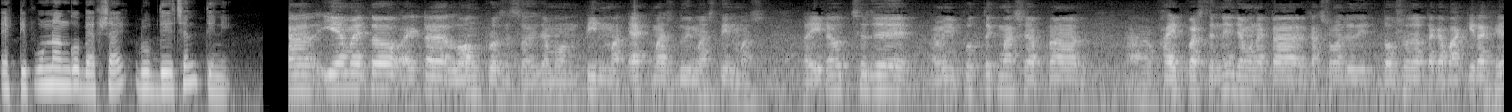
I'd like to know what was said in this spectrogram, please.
একটি পূর্ণাঙ্গ ব্যবসায় রূপ দিয়েছেন তিনি। ইএমআই তো একটা লং প্রসেস হয়, যেমন তিন মাস এক মাস, দুই মাস, তিন মাস। আর এটা হচ্ছে যে আমি প্রত্যেক মাসে আপনার ফাইভ পার্সেন্ট নেই, যেমন একটা কাস্টমার যদি দশ হাজার টাকা বাকি রাখে,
